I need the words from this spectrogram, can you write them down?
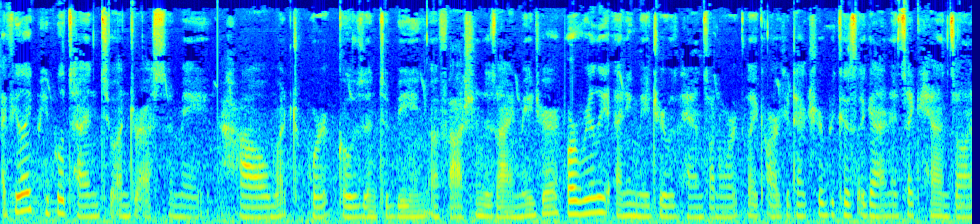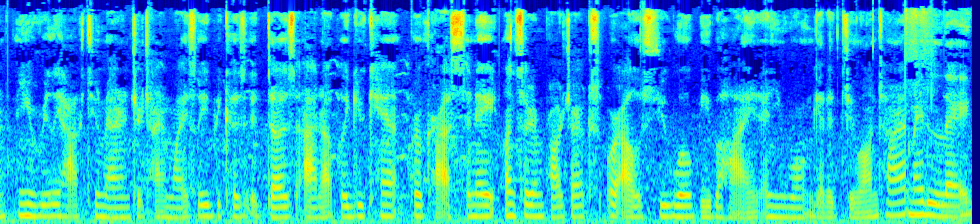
I feel like people tend to underestimate how much work goes into being a fashion design major or really any major with hands-on work like architecture because again it's like hands-on and you really have to manage your time wisely because it does add up like you can't procrastinate on certain projects or else you will be behind and you won't get it due on time. My leg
